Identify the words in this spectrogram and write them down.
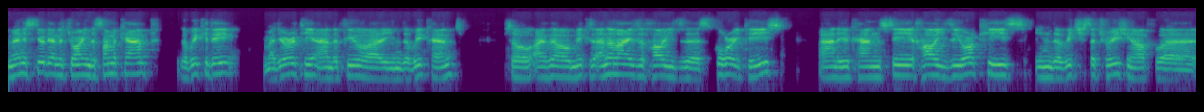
many students join the summer camp, the weekday majority, and a few are in the weekend. So I will make analyze how is the score it is, and you can see how is your kids in the which situation of uh,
